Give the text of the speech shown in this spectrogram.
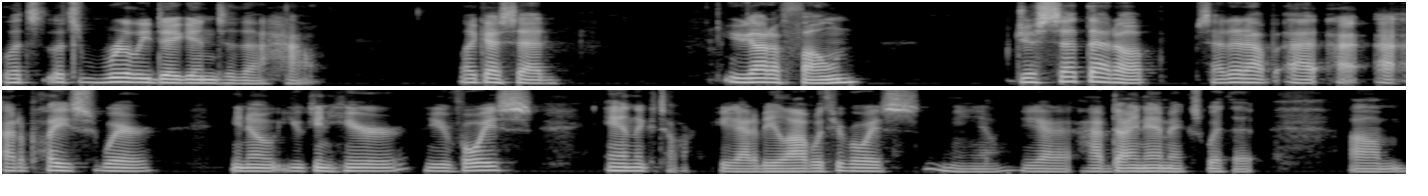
let's let's really dig into the how. Like I said, you got a phone, just set that up, set it up at, at, at a place where you know you can hear your voice and the guitar you got to be loud with your voice you know you got to have dynamics with it um,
